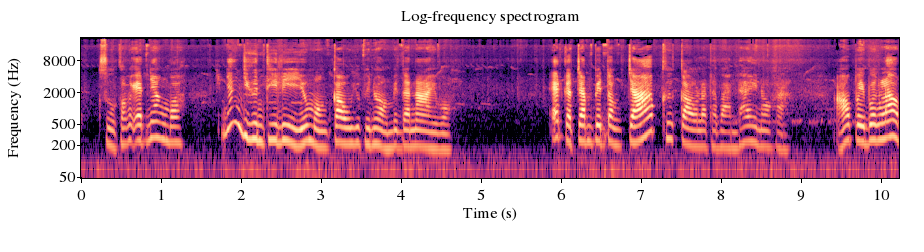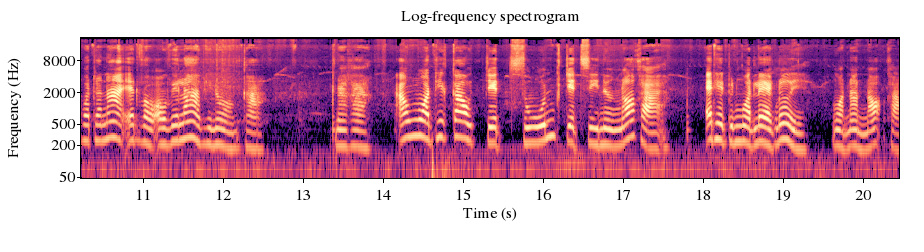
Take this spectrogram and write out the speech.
กสูตรของแอดยังบ่ยังยืนทีรีอยู่หมองเก่าอยู่พี่น้องเป็นตานายบ่แอดก็จำเป็นต้องจับคือเก่ารัฐบาลไทยเนาะค่ะ เอาไปเบื้องเล่าพัฒนาแอดเว้าเอาเวลาพี่น้องค่ะนะคะ เอางวดที่เก้าเจ็ดศูนย์เจ็ดสี่หนึ่งเนาะค่ะ แอดเฮ็ดเป็นงวดแรกเลย งวดนั่นเนาะค่ะ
